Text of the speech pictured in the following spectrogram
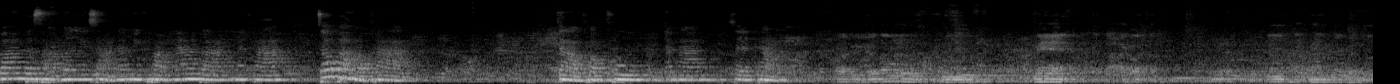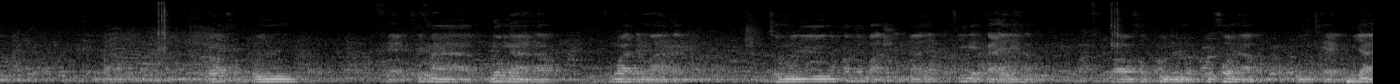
บ้านภาษาเมืองอีสานนั้นมีความน่ารักนะคะ เจ้าบ่าวค่ะกล่าวขอบคุณนะคะเชิญค่ะ ก่อนอื่นก็ต้องขอบคุณ แม่กับตาก่อนครับที่ทำให้ในวันนี้ครับก็ขอบคุณแขกที่มาร่วมงานครับว่าจะมาจากชลบุรีนครสวรรค์มาจากที่ไกลๆครับ ก็ขอบคุณทุกคนครับขอบคุณแขกผู้ใหญ่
